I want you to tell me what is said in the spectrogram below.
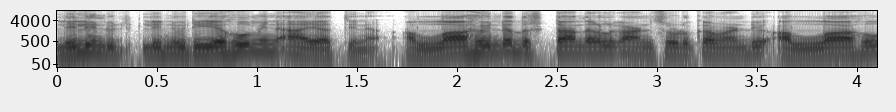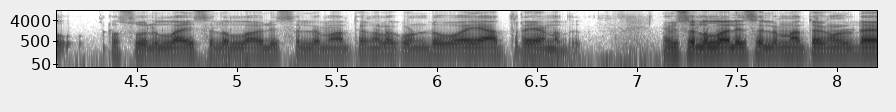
ലിനുരിയഹുമിൻ ആയാത്തിന്. അള്ളാഹുവിന്റെ ദൃഷ്ടാന്തങ്ങൾ കാണിച്ചു കൊടുക്കാൻ വേണ്ടി അള്ളാഹു റസൂലുള്ളാഹി സ്വല്ലല്ലാഹു അലൈഹി വസല്ലമ തങ്ങളെ കൊണ്ടുപോയ യാത്രയാണത്. നബി സല്ലാ അലൈഹി വസല്ലമ തങ്ങളുടെ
